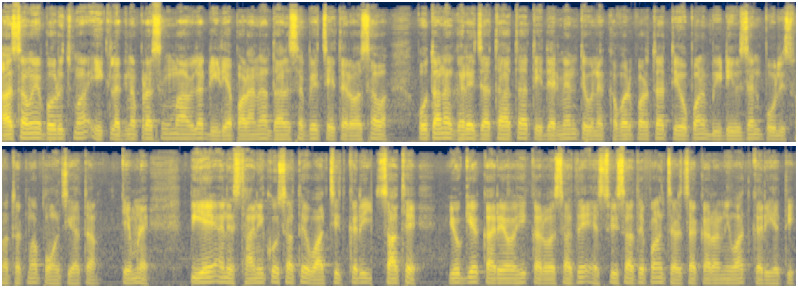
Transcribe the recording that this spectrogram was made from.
આ સમયે ભરૂચમાં એક લગ્ન પ્રસંગમાં આવેલા ડેડિયાપાડાના ધારાસભ્ય ચેતર વસાવા પોતાના ઘરે જતા હતા. તે દરમિયાન તેઓને ખબર પડતા તેઓ પણ બી ડિવિઝન પોલીસ મથકમાં પહોંચ્યા હતા. તેમણે પીઆઈ અને સ્થાનિકો સાથે વાતચીત કરી સાથે યોગ્ય કાર્યવાહી કરવા સાથે એસવી સાથે પણ ચર્ચા કરવાની વાત કરી હતી.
